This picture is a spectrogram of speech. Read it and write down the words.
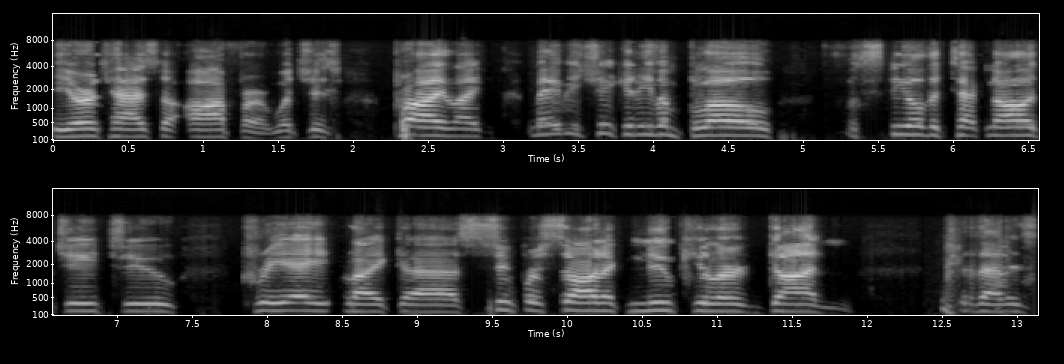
the earth has to offer, which is probably like maybe she can even blow steal the technology to create like a supersonic nuclear gun that is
